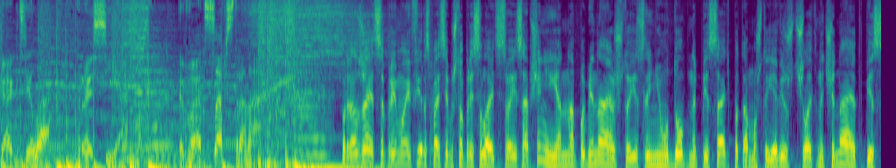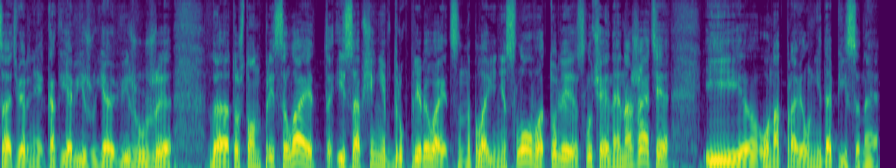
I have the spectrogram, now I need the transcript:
Как дела, Россия? Ватсап-страна! Продолжается прямой эфир. Спасибо, что присылаете свои сообщения. Я напоминаю, что если неудобно писать, потому что я вижу, что человек начинает писать, вернее, как я вижу, я вижу уже да, то, что он присылает, и сообщение вдруг прерывается на половине слова, то ли случайное нажатие, и он отправил недописанное,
